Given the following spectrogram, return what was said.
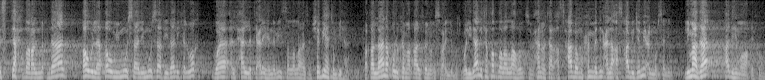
استحضر المقداد قول قوم موسى لموسى في ذلك الوقت والحال التي عليها النبي صلى الله عليه وسلم؟ شبيهة بها. فقال لا نقول كما قالت بنو إسرائيل لموسى. ولذلك فضل الله سبحانه وتعالى أصحاب محمد على أصحاب جميع المرسلين. لماذا؟ هذه مواقفهم.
